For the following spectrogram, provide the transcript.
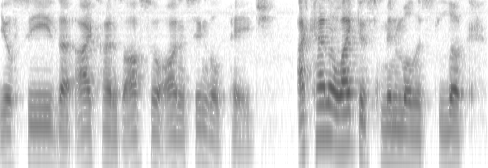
you'll see the icon is also on a single page. I kind of like this minimalist look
